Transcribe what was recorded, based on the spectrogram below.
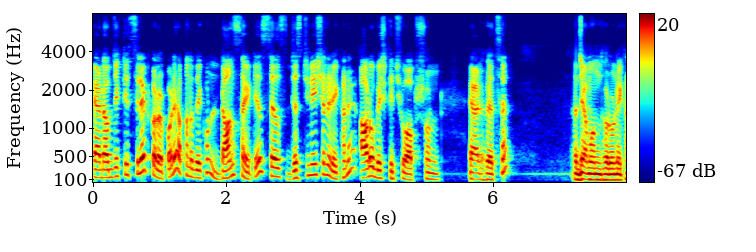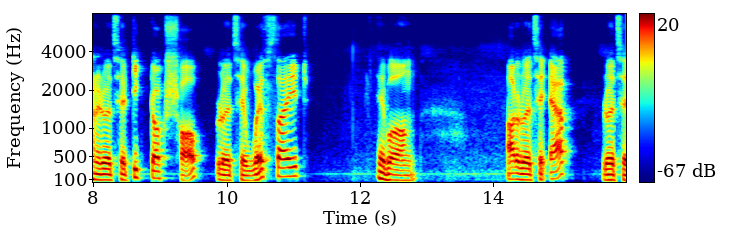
অ্যাড অবজেক্টিভ সিলেক্ট করার পরে আপনারা দেখুন, ডান সাইটে সেলস ডেস্টিনেশনের এখানে আরও বেশ কিছু অপশন অ্যাড হয়েছে। যেমন ধরুন, এখানে রয়েছে টিকটক শপ, রয়েছে ওয়েবসাইট এবং আরও রয়েছে অ্যাপ, রয়েছে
